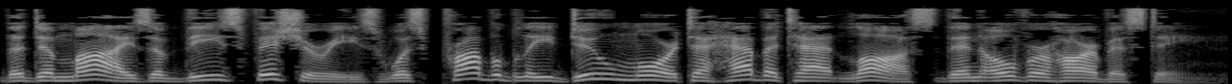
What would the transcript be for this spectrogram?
The demise of these fisheries was probably due more to habitat loss than overharvesting.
